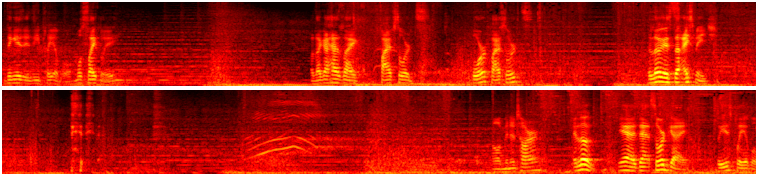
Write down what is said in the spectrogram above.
The thing is, is he playable? Most likely. Oh, that guy has like five swords. Four? Five swords? Look, it's the Ice Mage. Oh, Minotaur? Hey look! Yeah, that sword guy. So he is playable.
